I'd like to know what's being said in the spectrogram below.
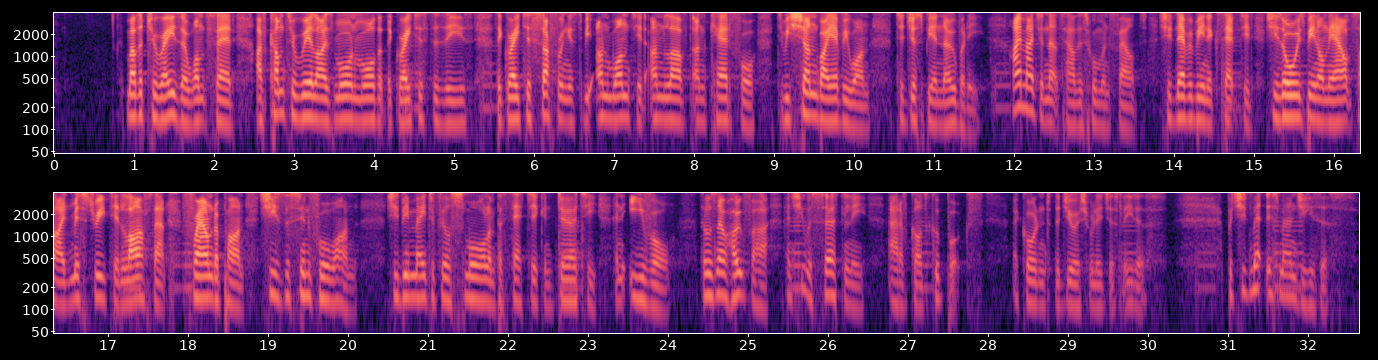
Mother Teresa once said, I've come to realize more and more that the greatest disease, the greatest suffering is to be unwanted, unloved, uncared for, to be shunned by everyone, to just be a nobody. I imagine that's how this woman felt. She'd never been accepted. She's always been on the outside, mistreated, laughed at, frowned upon. She's the sinful one. She's been made to feel small and pathetic and dirty and evil. There was no hope for her, and she was certainly out of God's good books, according to the Jewish religious leaders. But she'd met this man, Jesus.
